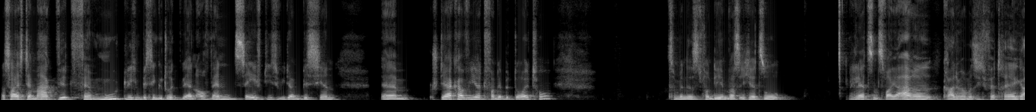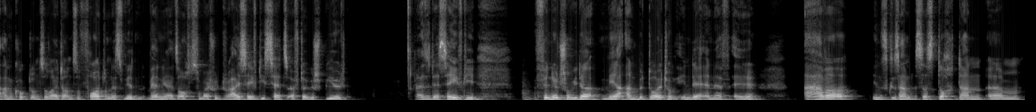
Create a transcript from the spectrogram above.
Das heißt, der Markt wird vermutlich ein bisschen gedrückt werden, auch wenn Safeties wieder ein bisschen ähm, stärker wird von der Bedeutung. Zumindest von dem, was ich jetzt so die letzten zwei Jahre, gerade wenn man sich die Verträge anguckt und so weiter und so fort, und es wird, werden ja jetzt auch zum Beispiel drei Safety-Sets öfter gespielt. Also der Safety findet schon wieder mehr an Bedeutung in der NFL, aber insgesamt ist das doch dann ähm,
